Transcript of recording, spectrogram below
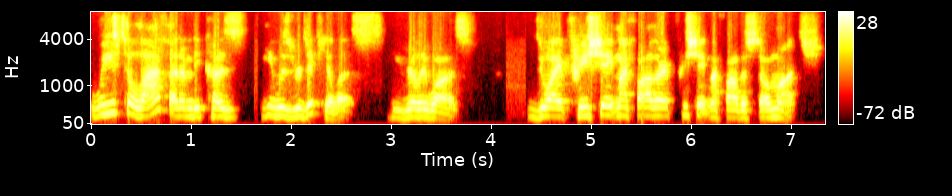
we used to laugh at him because he was ridiculous. He really was. Do I appreciate my father? I appreciate my father so much.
